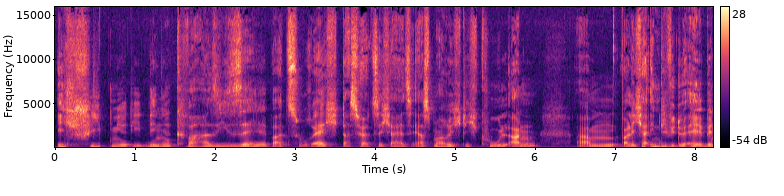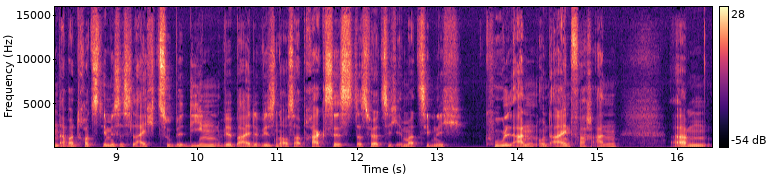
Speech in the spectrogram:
ich schieb mir die Dinge quasi selber zurecht. Das hört sich ja jetzt erstmal richtig cool an, ähm, weil ich ja individuell bin, aber trotzdem ist es leicht zu bedienen. Wir beide wissen aus der Praxis, das hört sich immer ziemlich cool an und einfach an, ähm,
